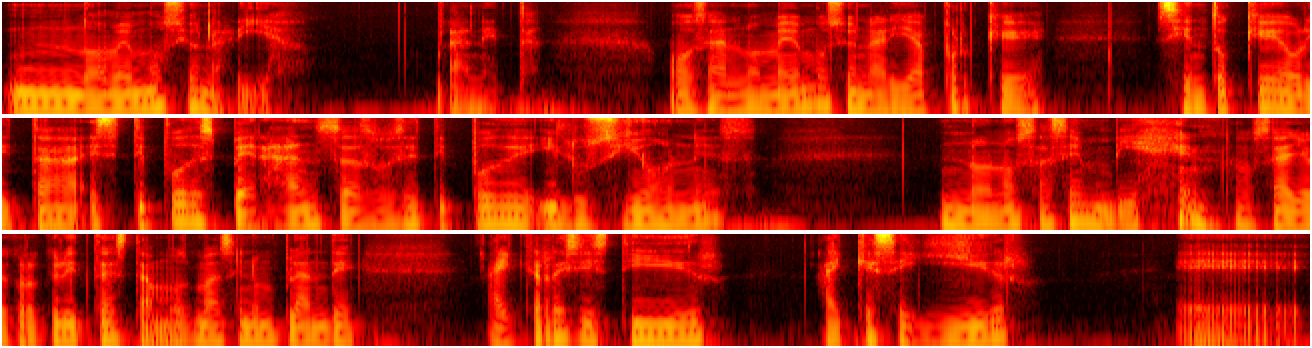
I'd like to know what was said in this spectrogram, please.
no me emocionaría, la neta. O sea, no me emocionaría porque siento que ahorita ese tipo de esperanzas o ese tipo de ilusiones no nos hacen bien. O sea, yo creo que ahorita estamos más en un plan de hay que resistir, hay que seguir. Eh,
